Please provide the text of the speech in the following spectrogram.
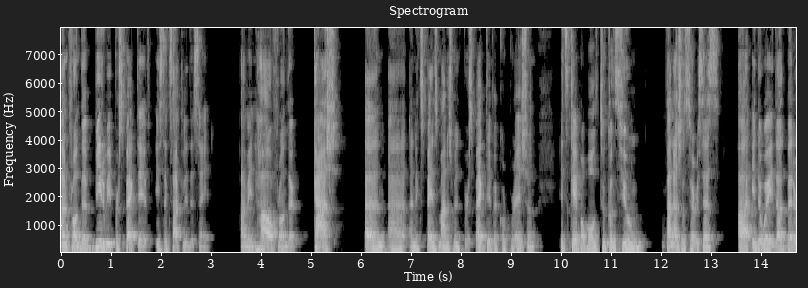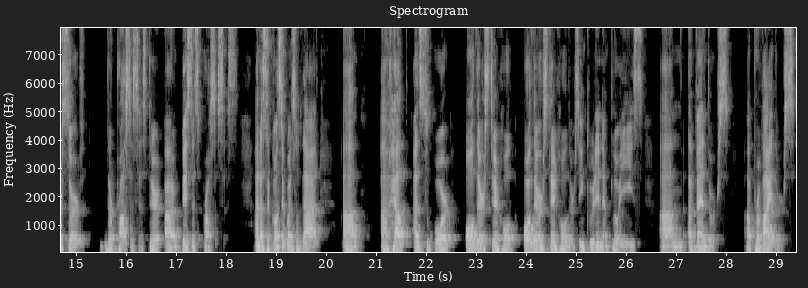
And from the B2B perspective, it's exactly the same. I mean, how from the cash and uh, expense management perspective, a corporation is capable to consume financial services uh, in the way that better serves their processes, their uh, business processes. And as a consequence of that, um, uh, help and support all their all their stakeholders, including employees, um, uh, vendors, uh, providers,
